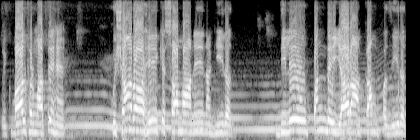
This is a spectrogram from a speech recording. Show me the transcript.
تو اقبال فرماتے ہیں کشاں راہے کے سامانے نہ گیرت دلے و پند یاراں کم پذیرت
